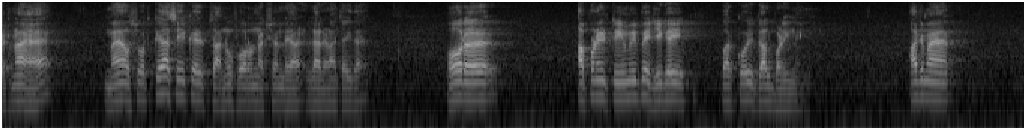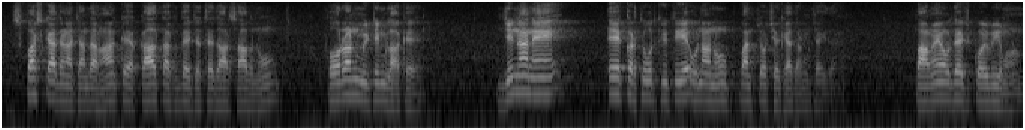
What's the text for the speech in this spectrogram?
ਘਟਨਾ ਹੈ, ਮੈਂ ਉਸ ਵਕਤ ਕਿਹਾ ਸੀ ਕਿ ਸਾਨੂੰ ਫੌਰਨ ਐਕਸ਼ਨ ਲਿਆ, ਲੈ ਲੈਣਾ ਚਾਹੀਦਾ ਹੈ। ਔਰ ਆਪਣੀ ਟੀਮ ਵੀ ਭੇਜੀ ਗਈ, ਪਰ ਕੋਈ ਗੱਲ ਬਣੀ ਨਹੀਂ। ਅੱਜ ਮੈਂ ਸਪਸ਼ਟ ਕਹਿ ਦੇਣਾ ਚਾਹੁੰਦਾ ਹਾਂ ਕਿ ਅਕਾਲ ਤਖਤ ਦੇ ਜਥੇਦਾਰ ਸਾਹਿਬ ਨੂੰ ਫੌਰਨ ਮੀਟਿੰਗ ਬੁਲਾ ਕੇ ਜਿਨ੍ਹਾਂ ਨੇ ਇਹ ਕਰਤੂਤ ਕੀਤੀ ਹੈ, ਉਹਨਾਂ ਨੂੰ ਪੰਜ ਚੋ ਛੇਕਿਆ ਜਾਣਾ ਚਾਹੀਦਾ ਹੈ। ਭਾਵੇਂ ਉਹਦੇ 'ਚ ਕੋਈ ਵੀ ਹੋਣ।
